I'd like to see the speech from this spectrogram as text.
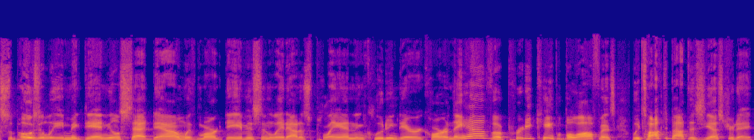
Supposedly, McDaniel sat down with Mark Davis and laid out his plan, including Derek Carr, and they have a pretty capable offense. We talked about this yesterday.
